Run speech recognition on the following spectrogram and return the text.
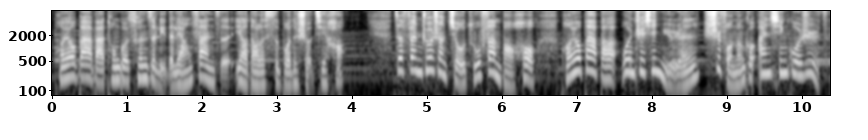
朋友爸爸通过村子里的粮贩子要到了四伯的手机号。在饭桌上酒足饭饱后，朋友爸爸问这些女人是否能够安心过日子。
